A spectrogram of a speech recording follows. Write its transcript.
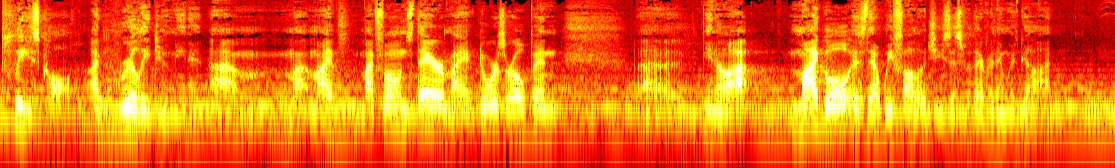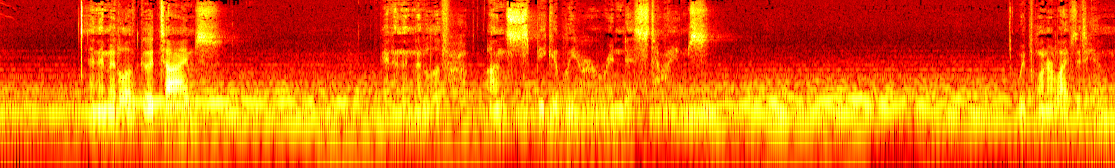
please call. I really do mean it. Um, my, my, my phone's there, my doors are open. Uh, you know, I, my goal is that we follow Jesus with everything we've got. In the middle of good times unspeakably horrendous times, we point our lives at Him.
